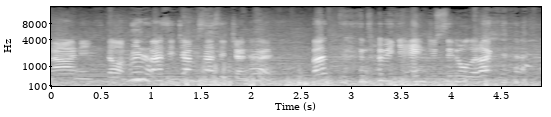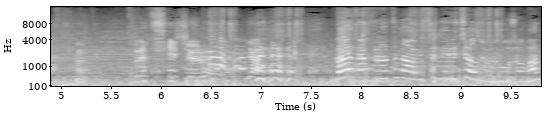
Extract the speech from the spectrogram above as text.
Nani. Tamam. İlk Buyurun. ben seçeceğim, bir sen seçeceksin değil mi? Ben tabii ki en cüsseli olarak Fırat'ı seçiyorum. Ya, Ben de Fırat'ın abisi Meriç'i alıyorum o zaman.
